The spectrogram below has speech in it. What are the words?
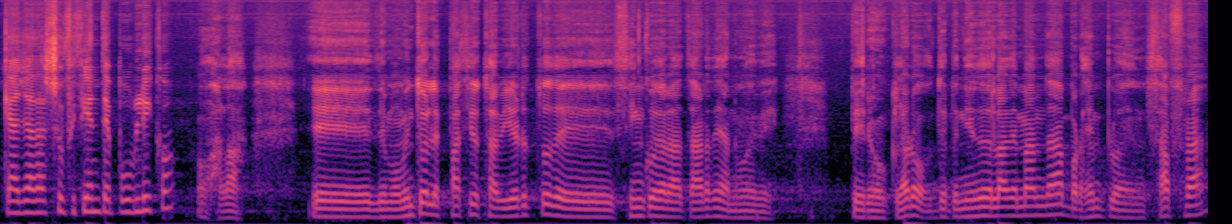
que haya suficiente público? Ojalá. Eh, de momento el espacio está abierto de 5 de la tarde a 9, pero claro, dependiendo de la demanda, por ejemplo en Zafra,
